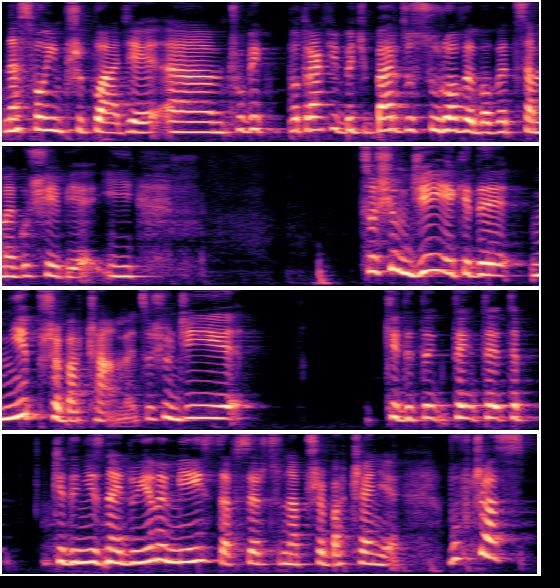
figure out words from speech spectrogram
na swoim przykładzie. E, człowiek potrafi być bardzo surowy wobec samego siebie i co się dzieje, kiedy nie przebaczamy? Co się dzieje, kiedy, te, te, te, kiedy nie znajdujemy miejsca w sercu na przebaczenie? Wówczas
